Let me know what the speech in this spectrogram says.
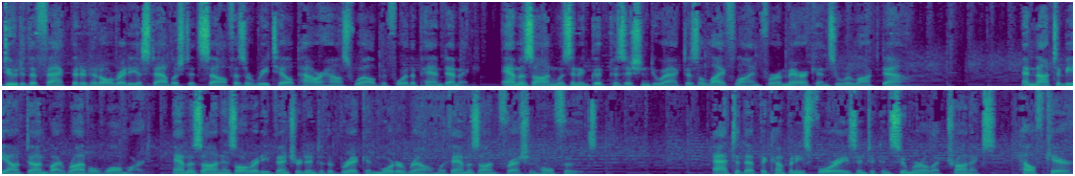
Due to the fact that it had already established itself as a retail powerhouse well before the pandemic, Amazon was in a good position to act as a lifeline for Americans who were locked down. And not to be outdone by rival Walmart, Amazon has already ventured into the brick and mortar realm with Amazon Fresh and Whole Foods. Add to that the company's forays into consumer electronics, healthcare,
